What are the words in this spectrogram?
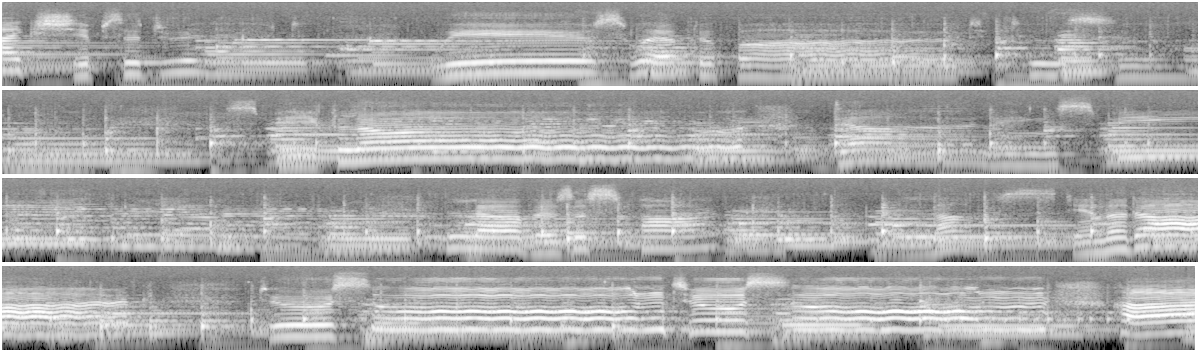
Like ships adrift. We're swept apart too soon. Speak low, darling, speak low. Love is a spark lost in the dark. Too soon, too soon, I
